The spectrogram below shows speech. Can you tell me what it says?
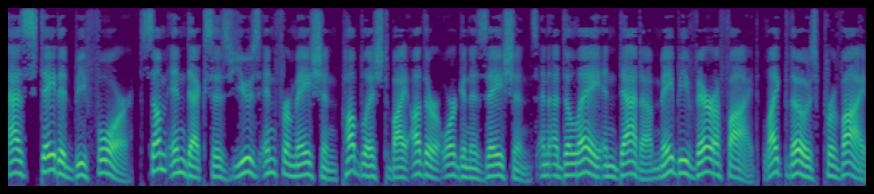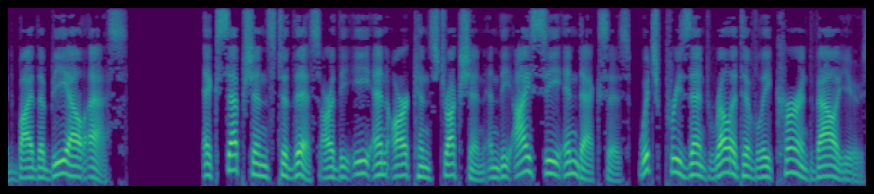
As stated before, some indexes use information published by other organizations and a delay in data may be verified like those provided by the BLS. Exceptions to this are the ENR construction and the IC indexes, which present relatively current values.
